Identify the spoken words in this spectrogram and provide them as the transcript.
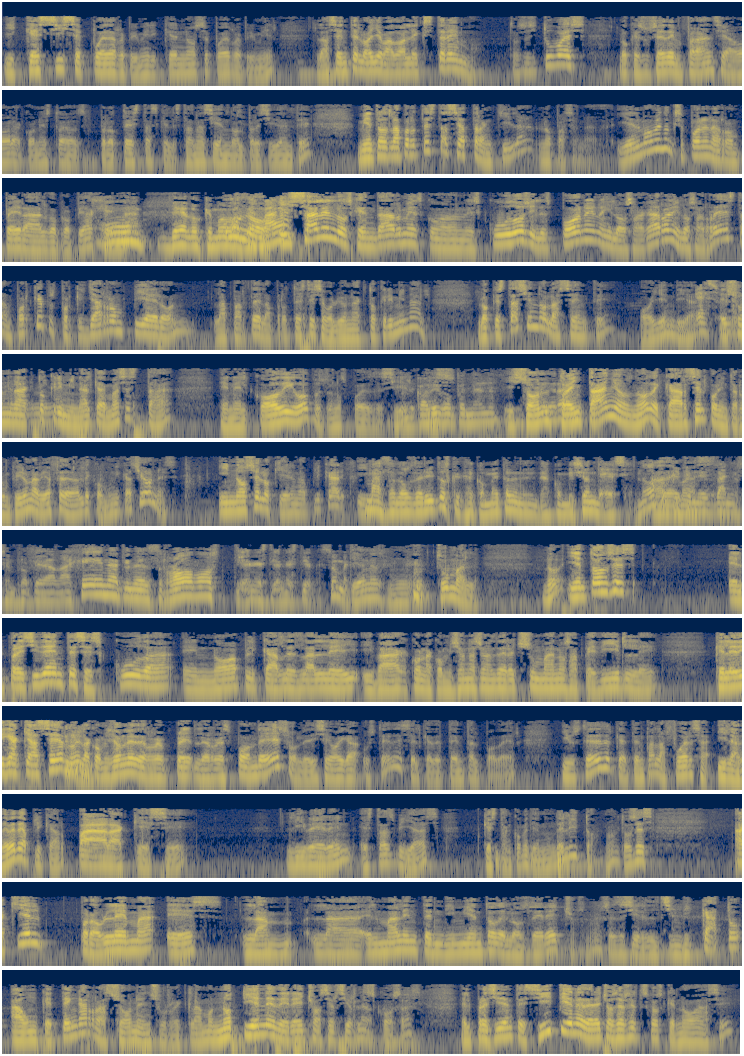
y qué sí se puede reprimir y qué no se puede reprimir, la gente lo ha llevado al extremo. Entonces, si tú ves lo que sucede en Francia ahora con estas protestas que le están haciendo al presidente, mientras la protesta sea tranquila, no pasa nada. Y en el momento en que se ponen a romper a algo propiedad ajena, Un dedo que muevas de uno, más. y salen los gendarmes con escudos y les ponen y los agarran y los arrestan. ¿Por qué? Pues porque ya rompieron la parte de la protesta y se volvió un acto criminal. Lo que está haciendo la gente hoy en día Es es, un un, acto acto criminal. que además está en el código, pues tú nos puedes decir. El Código y, Penal y son Federal. 30 años, ¿no? De cárcel por interrumpir una vía federal de comunicaciones. Y no se lo quieren aplicar. Y Más los delitos que se cometen en la comisión de ese, ¿no? Porque Además. tienes daños en propiedad ajena, tienes robos, tienes, tienes, tienes. Súmale. Tienes, súmale. ¿no? Y entonces el presidente se escuda en no aplicarles la ley y va con la Comisión Nacional de Derechos Humanos a pedirle que le diga qué hacer, ¿no? Y la comisión le, de le responde eso, le dice, oiga, usted es el que detenta el poder y usted es el que detenta la fuerza y la debe de aplicar para que se liberen estas vías que están cometiendo un delito, ¿no? Entonces, aquí el problema es la, la- el mal entendimiento de los derechos, ¿no? Es decir, el sindicato, aunque tenga razón en su reclamo, no tiene derecho a hacer ciertas cosas. El presidente sí tiene derecho a hacer ciertas cosas que no hace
